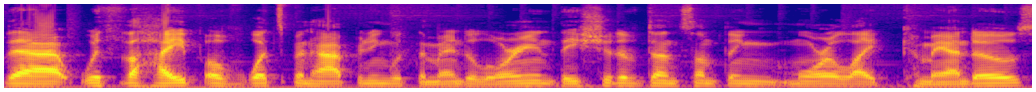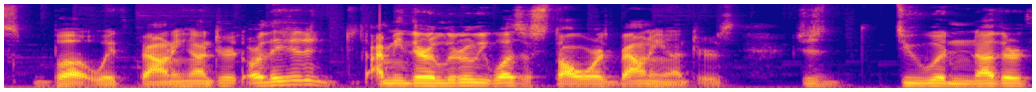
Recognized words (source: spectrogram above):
that with the hype of what's been happening with The Mandalorian, they should have done something more like Commandos, but with bounty hunters. Or they should I mean, there literally was a Star Wars bounty hunters. Just do another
